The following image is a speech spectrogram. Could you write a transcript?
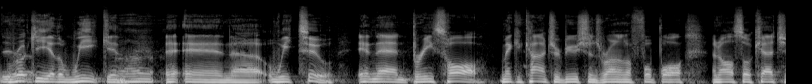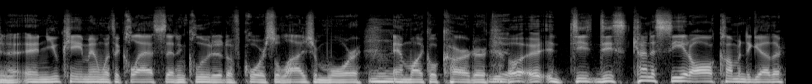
Rookie of the Week in in uh, week two, and then Breece Hall making contributions, running the football, and also catching it. And you came in with a class that included, of course, Elijah Moore and Michael Carter. Yeah. Oh, uh, do, you- do you kind of see it all coming together?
